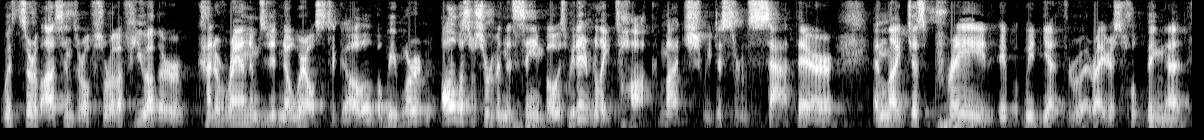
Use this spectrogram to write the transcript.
with sort of us and sort of, a few other kind of randoms who didn't know where else to go. But we weren't, all of us were sort of in the same boat. So we didn't really talk much. We just sort of sat there and like just prayed it, we'd get through it, right? Just hoping that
